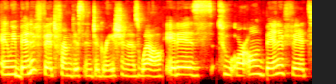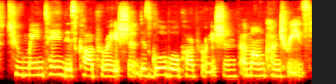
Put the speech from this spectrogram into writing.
and we benefit from this integration as well. It is to our own benefit to maintain this cooperation, this global cooperation among countries.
